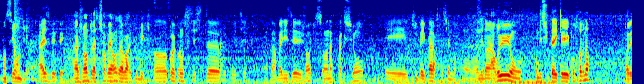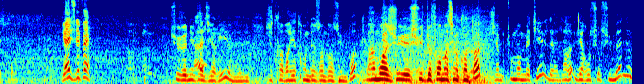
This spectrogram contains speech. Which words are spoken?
français, anglais. ASVP, agent de la surveillance de la voie publique. En quoi, quoi consiste euh, votre métier? À faire baliser les gens qui sont en infraction et qui ne payent pas leur stationnement. On, est dans la rue, on, on discute avec les contrevenants. Attendez, excusez-moi. Gaël, je l'ai fait Je suis venu d'Algérie. J'ai travaillé 32 ans dans une banque. Bah, moi, je suis, de formation comptable. J'aime tout mon métier, les ressources humaines.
